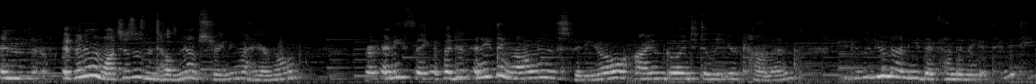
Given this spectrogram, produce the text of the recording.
And if anyone watches this and tells me I'm straightening my hair wrong, or anything, if I did anything wrong in this video, I am going to delete your comment because I do not need that kind of negativity.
